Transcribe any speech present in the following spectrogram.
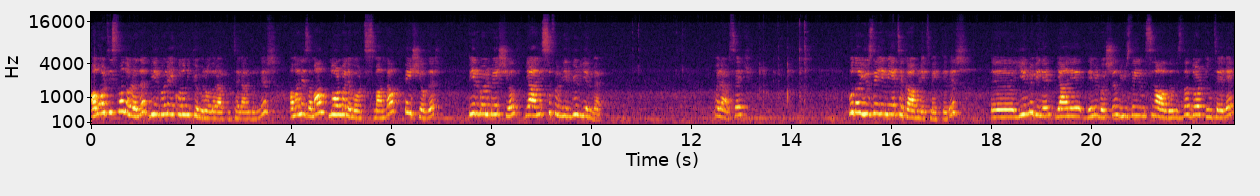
Amortisman oranı 1 bölü ekonomik ömür olarak nitelendirilir. Ama ne zaman? Normal amortismanda 5 yıldır. 1 bölü 5 yıl yani 0,20. Ölersek bu da %20'ye tekabül etmektedir. Ee, 20 binin yani demirbaşın %20'sini aldığımızda 4000 TL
